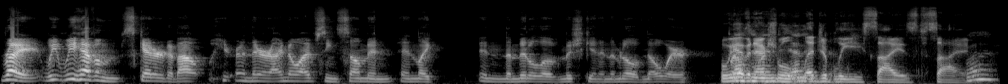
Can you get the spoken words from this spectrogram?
Right. We we have them scattered about here and there. I know I've seen some in in like in the middle of Michigan, in the middle of nowhere. But we have an actual Indiana. legibly sized sign What?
